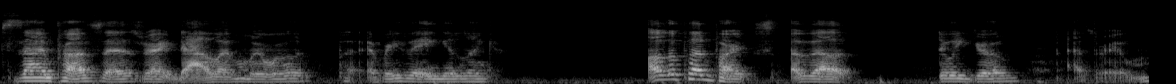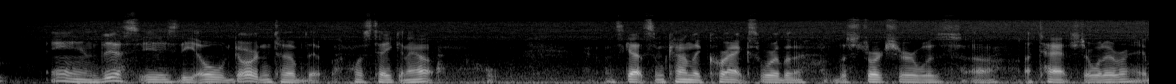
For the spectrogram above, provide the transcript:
design process right now and we're gonna put everything in like all the fun parts about doing your own bathroom. And this is the old garden tub that was taken out. It's got some kind of cracks where the, the structure was uh, attached or whatever. It,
